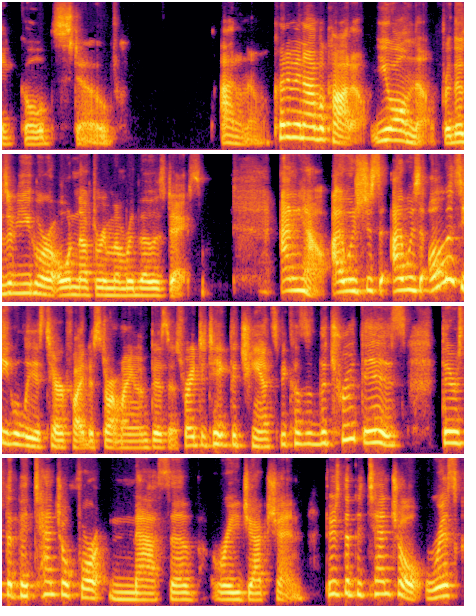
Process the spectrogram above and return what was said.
a gold stove. I don't know. Could have been avocado. You all know. For those of you who are old enough to remember those days. Anyhow, I was just, I was almost equally as terrified to start my own business, right? To take the chance because the truth is, there's the potential for massive rejection. There's the potential risk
